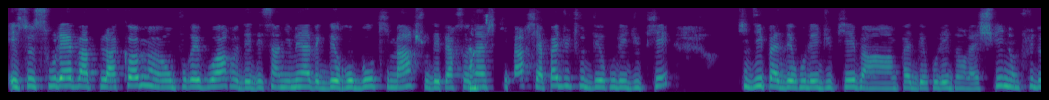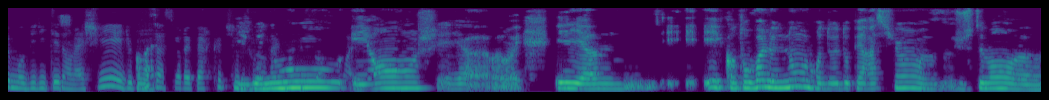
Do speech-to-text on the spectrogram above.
et se soulève à plat, comme on pourrait voir des dessins animés avec des robots qui marchent ou des personnages qui marchent. Il n'y a pas du tout de déroulé du pied qui dit pas de déroulé du pied, ben pas de déroulé dans la cheville, non plus de mobilité dans la cheville, et du coup ça se répercute sur les genoux et hanches et euh, ouais, Et, euh, et, et quand on voit le nombre d'opérations euh, justement euh,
